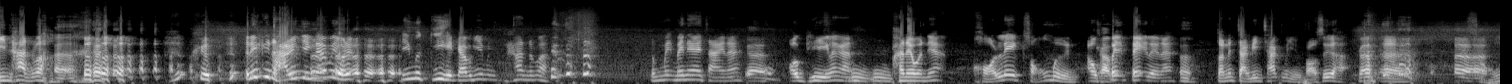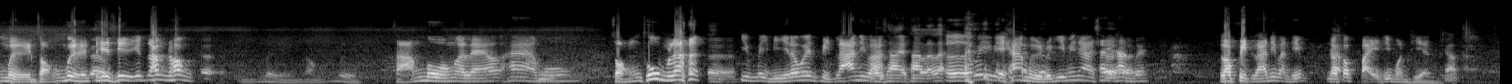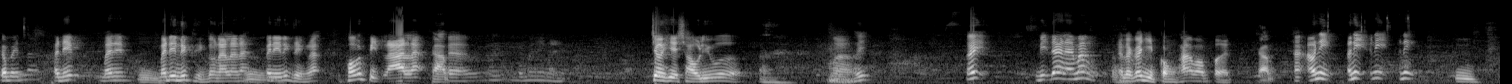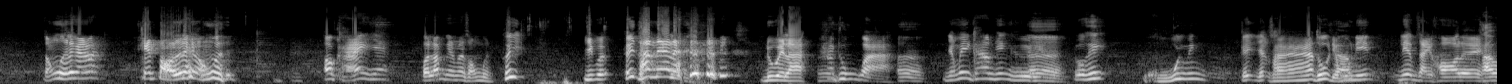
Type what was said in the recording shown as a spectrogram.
กินทันวะเออคืออันนี้คือถามจริงๆนะประโยชน์เนี่ยนี่เมื่อกี้เหตุการณ์เมื่อกี้มันทันหรือเปล่าไม่ไม่แน่ใจนะ เออ เอาอีกทีแล้วกันอืมอืมภายในวันเนี้ยขอเลขสองหมื่นเอาครับเป๊ะๆเลยนะ เออ ตอนนั้นจากดินชักมาอยู่กระเป๋าเสื้อครับเออเออ สองหมื่นสองหมื่นเอทีอทีก็ตั้งท่องเออสองหมื่นสองหมื่นสามโมงอะแล้วห้าโมงสองทุ่มแล้วเออ ยิ่งไม่มีแล้วเว้ยปิดร้านดีกว่า ไม่ใช่ทันแล้วแหละ เออไม่มีห้าหมื่นเมื่อกี้ไม่น่าใช่ท่านเว้ยเราปิดร้านที่พันทิพย์แล้วก็ไปที่มนเทียน ครับ ก็เป็นอันนี้ไม่ได้อืมไม่ได้นึกถึงตรงนั้นแล้วนะ อืมไม่ได้นึกถึงแล้ว เพราะมันปิดร้านแล้วครับ เออก็ไม่ได้ไงเจอเฮียชาวลิเวอร์เออมาเฮ้ยเฮ้ยมีได้อะไรมั่งแล้วก็หยิบกล่องผ้ามาเปิดครับอะเอานี่อันนี้อันนี้อันนี้อืมสองหมื่นแล้วกันวะแกต่อเลยสองหมื่นเอาขายไงพอรับเงินมาสองหมื่นเฮ้ยหยิบมาเฮ้ยทันแน่เลย ดูเวลาห้าทุ่มกว่า เออ ยังไม่ข้ามเที่ยงคืนเออดูเฮ้ยโอ้โหแม่ง สาธุเดี๋ยวครับพรุ่งนี้เลี่ยมใส่คอเลยครับ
